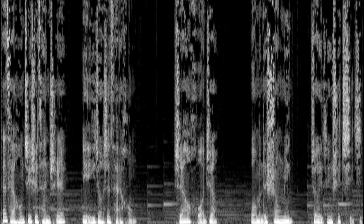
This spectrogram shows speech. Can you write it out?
但彩虹即使残缺，也依旧是彩虹。只要活着，我们的生命就已经是奇迹。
